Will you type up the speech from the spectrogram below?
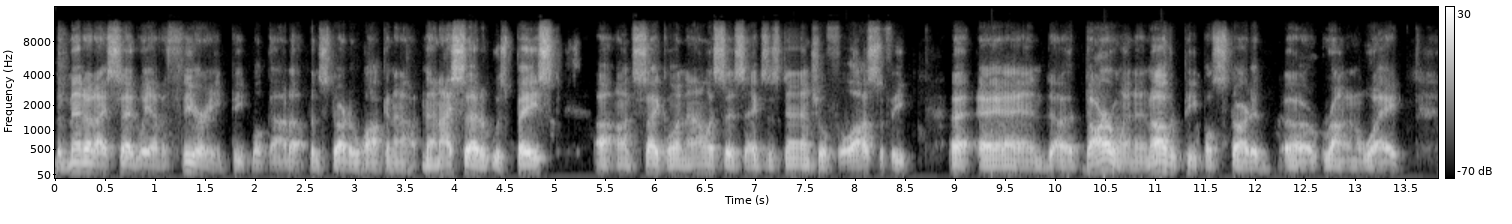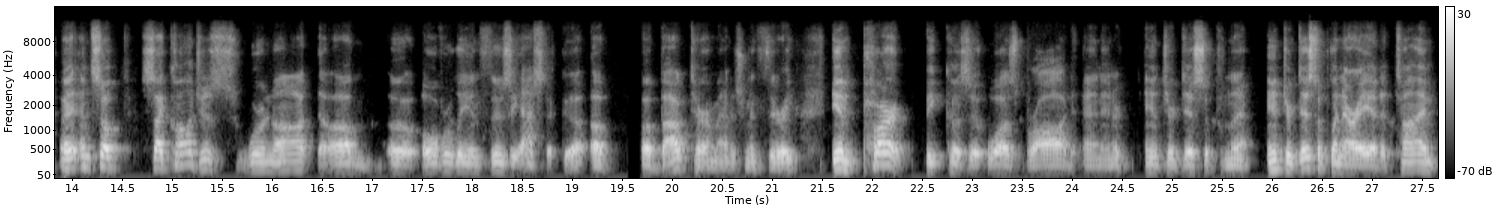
the minute I said we have a theory, people got up and started walking out. And then I said it was based uh, on psychoanalysis, existential philosophy, uh, and uh, Darwin and other people started uh, running away. And so psychologists were not um, uh, overly enthusiastic about terror management theory, in part because it was broad and inter- interdisciplinary, interdisciplinary at a time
